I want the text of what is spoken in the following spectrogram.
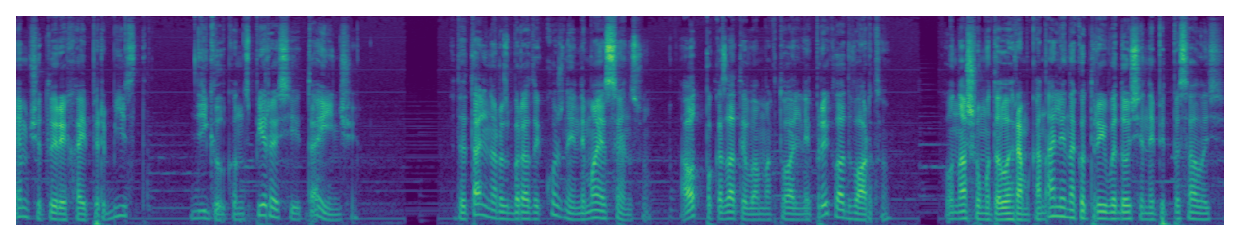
M4 Hyperbeast, Deagle Conspiracy та інші. Детально розбирати кожний немає сенсу, а от показати вам актуальний приклад варто. У нашому телеграм-каналі, на котрий ви досі не підписались,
